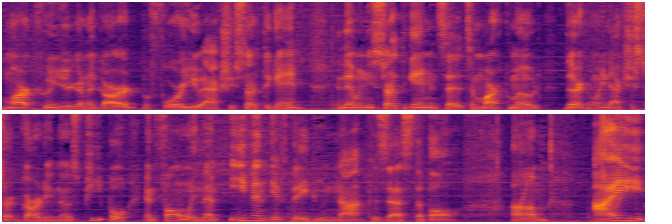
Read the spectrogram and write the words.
mark who you're going to guard before you actually start the game. And then when you start the game and set it to mark mode, they're going to actually start guarding those people and following them even if they do not possess the ball. Um, I,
